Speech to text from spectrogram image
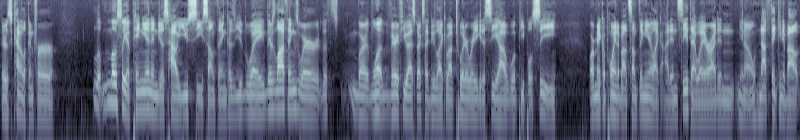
They're just kind of looking for mostly opinion and just how you see something because the way there's a lot of things where that's where one very few aspects I do like about Twitter where you get to see how what people see or make a point about something and you're like I didn't see it that way or I didn't you know not thinking about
